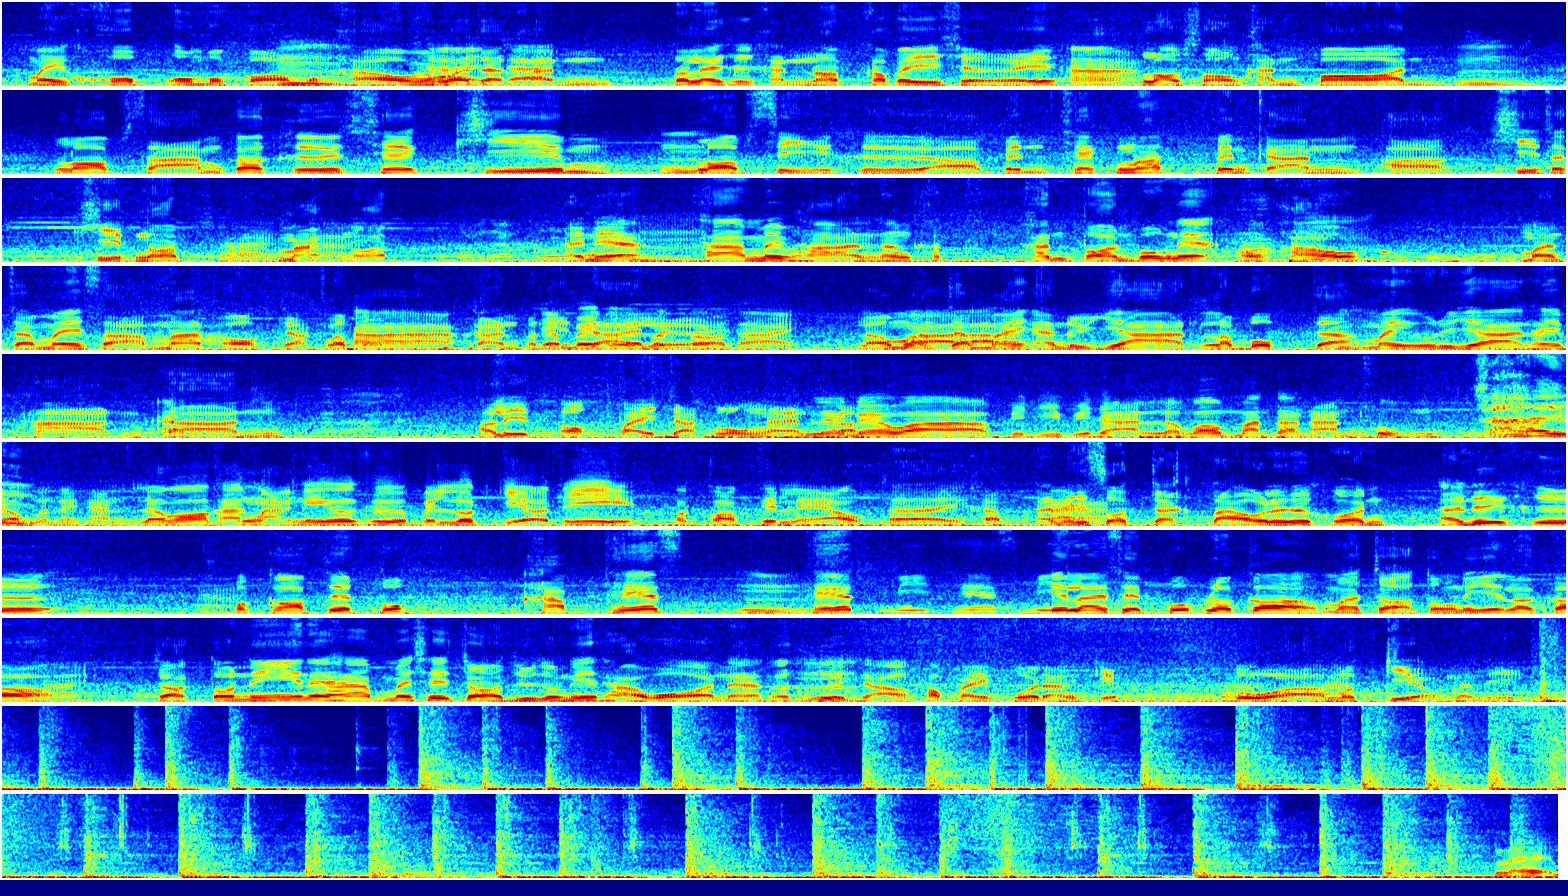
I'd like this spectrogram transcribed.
ไม่ครบองค์ประกอบอืมของเขาไม่ใช่ว่าจะใช่ขันตอนแรกคือขันน็อตเข้าไปเฉยอ่ารอบ 2 ขันปอนอืมรอบ 3 ก็คือเช็คครีมอืมรอบ 4 คืออ่าเป็นเช็คน็อตเป็นการอ่าขีดขีดน็อตใช่มาร์กใช่น็อตอันเนี้ยอืมถ้าไม่ผ่านทั้งขั้นตอนพวกเนี้ยของเขาอื มมันจะไม่สามารถออกจากระบบอ่าการผลิตจะไม่ได้เดินเลยต่อได้แล้วมันว่าจะไม่อนุญาตระบบจะไม่อนุญาตให้ผ่านการผลิตออกไปจากโรงงานเรียคกรับได้ว่าพิถีพิถันแล้วก็มาตรฐานสูงใช่เกี่ยวเหมือนกัน แล้วก็ข้างหลังนี่ก็คือเป็นรถเกี่ยวที่ประกอบเสร็จแล้ว ใช่ครับ อันนี้อ่าสดจากเตาเลยทุกคน อันนี้คือประกอบเสร็จปุ๊บขับเทสอืมเทสมีเทสมีอะไรเสร็จปุ๊บแล้วก็มาจอดตรงนี้แล้วก็ใช่จอดตัวนี้นะครับไม่ใช่จอดอยู่ตรงนี้ถาวรนะก็คืออม จะเอาเข้าไปโกดังเก็บตัวรถเกี่ยวนั่นเอง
